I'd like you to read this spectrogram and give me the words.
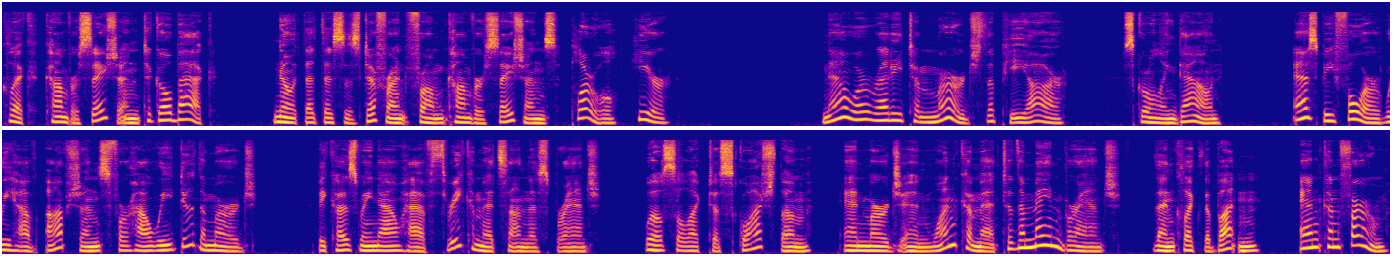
Click Conversation to go back. Note that this is different from Conversations, plural, here. Now we're ready to merge the PR. Scrolling down, as before, we have options for how we do the merge. Because we now have three commits on this branch, we'll select to squash them and merge in one commit to the main branch. Then click the button and confirm.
